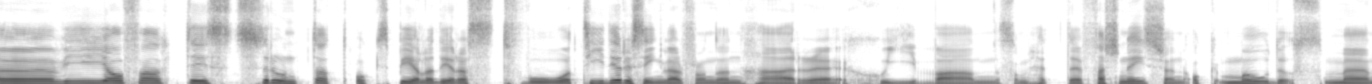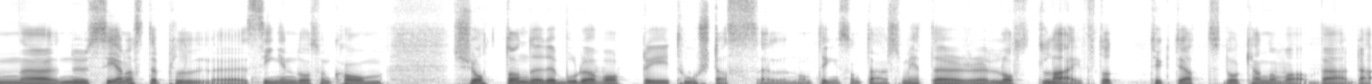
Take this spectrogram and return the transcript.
eh, vi har faktiskt struntat och spela deras två tidigare singlar från den här eh, skivan som hette Fascination och Modus. Men eh, nu senaste singeln då som kom 28, det borde ha varit i torsdags eller någonting sånt där som heter Lost Life. Då tyckte jag att då kan de vara värda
